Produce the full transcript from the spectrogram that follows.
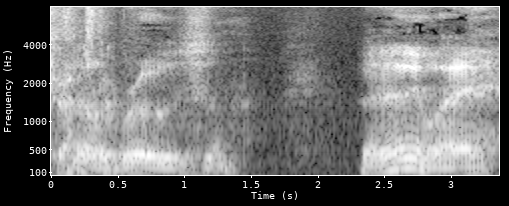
just a little Fantastic. bruise. And, but anyway,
